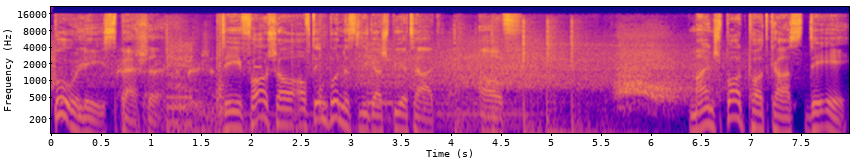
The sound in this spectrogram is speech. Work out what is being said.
Bully Special. Die Vorschau auf den Bundesligaspieltag auf meinsportpodcast.de.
